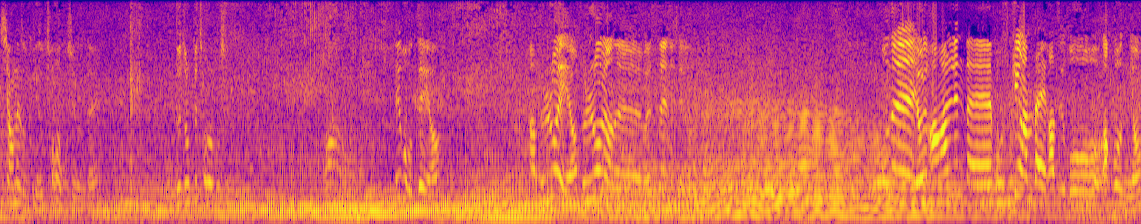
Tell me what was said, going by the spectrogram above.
택시 안에서 계속 쳐다보시는데. 뭔데 저렇게 쳐다보시는 와, 이거 어때요? 아, 별로예요? 별로면은 말씀해주세요. 오늘 여기 강한리인데 버스킹 한다 해가지고 왔거든요.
